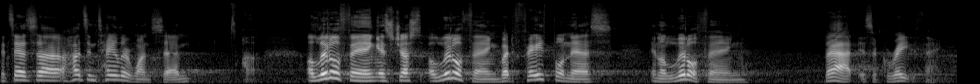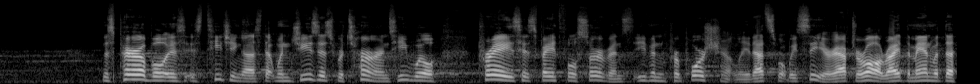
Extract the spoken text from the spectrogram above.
It's as uh, Hudson Taylor once said a little thing is just a little thing, but faithfulness in a little thing, that is a great thing. This parable is, is teaching us that when Jesus returns, he will praise his faithful servants, even proportionately. That's what we see here. After all, right? The man with the,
